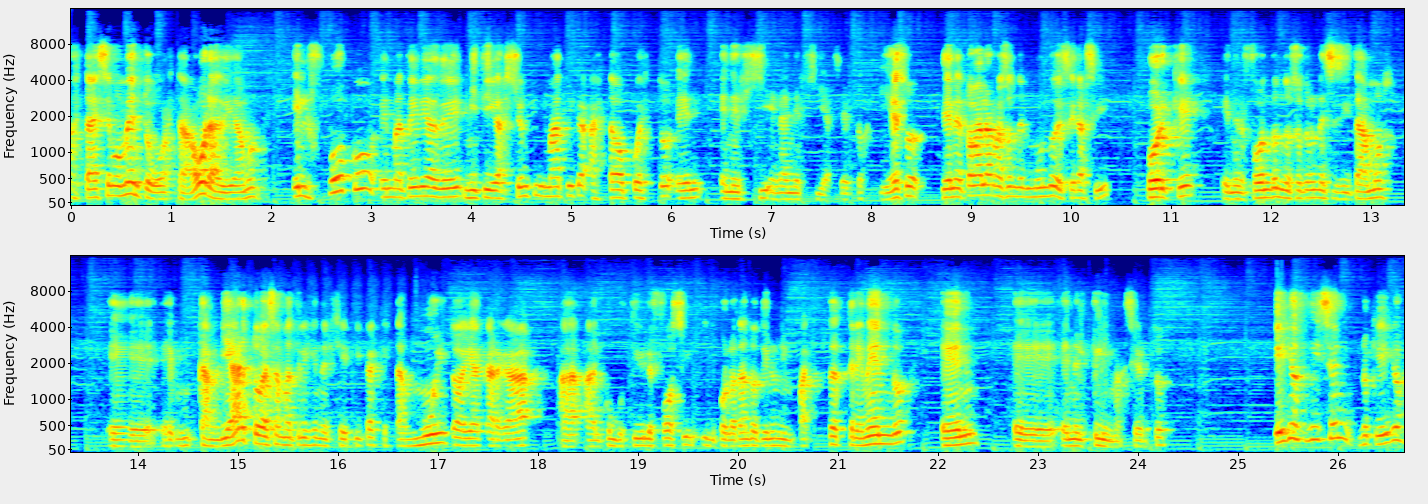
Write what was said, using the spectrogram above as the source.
hasta ese momento, o hasta ahora, digamos, el foco en materia de mitigación climática ha estado puesto en, energía, en la energía, ¿cierto? Y eso tiene toda la razón del mundo de ser así, porque en el fondo nosotros necesitamos eh, eh, cambiar toda esa matriz energética que está muy todavía cargada al combustible fósil y por lo tanto tiene un impacto tremendo en, eh, en el clima, ¿cierto? Ellos dicen, lo que ellos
